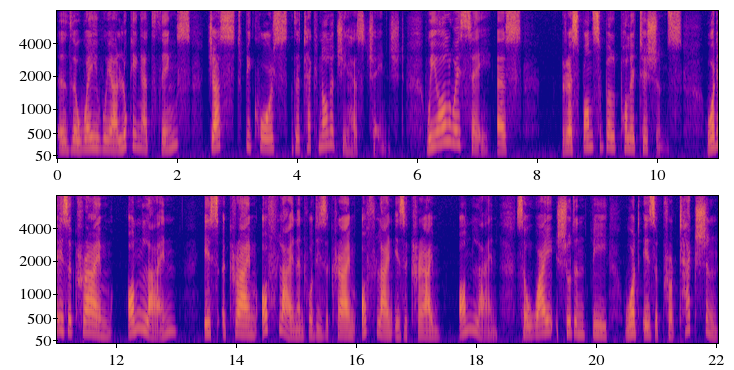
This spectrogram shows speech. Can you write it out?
uh, the way we are looking at things just because the technology has changed? We always say, as responsible politicians, what is a crime online is a crime offline, and what is a crime offline is a crime online. So why shouldn't be what is a protection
